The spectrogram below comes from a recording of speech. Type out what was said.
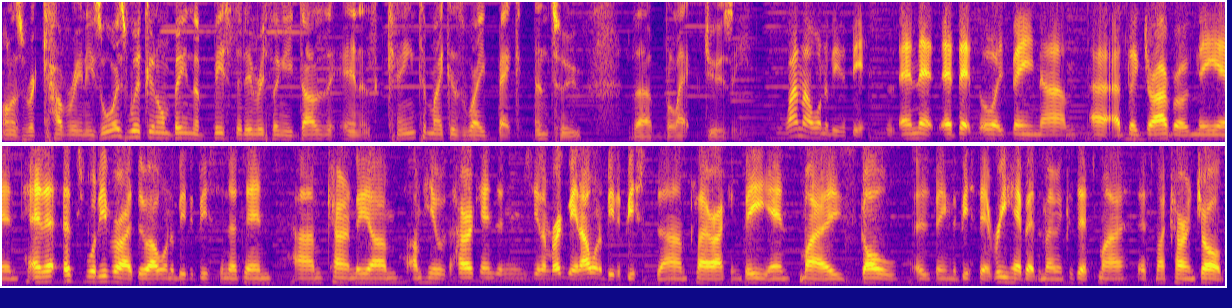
on his recovery, and he's always working on being the best at everything he does, and is keen to make his way back into the black jersey. one, I want to be the best, and that, that that's always been um, a, a big driver of me. And, and it, it's whatever I do, I want to be the best in it. And um, currently, um, I'm here with the Hurricanes and New Zealand Rugby, and I want to be the best um, player I can be. And my goal is being the best at rehab at the moment because that's my that's my current job.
